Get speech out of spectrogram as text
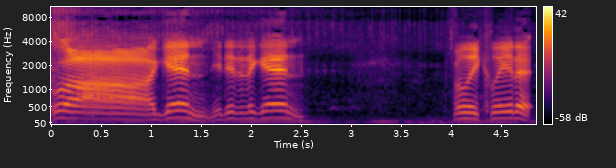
Whoa, again, he did it again. Fully cleared it.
